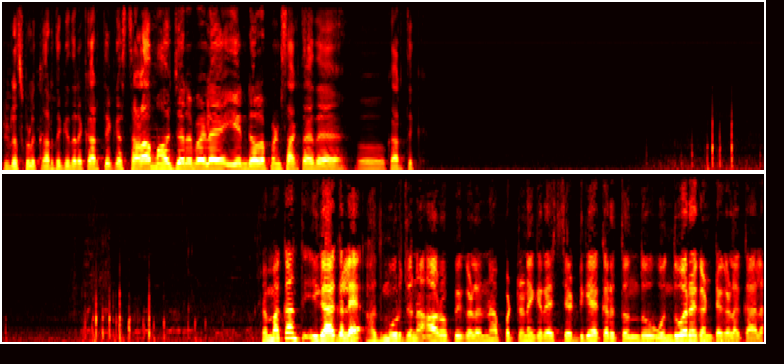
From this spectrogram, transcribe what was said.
ಕ್ರೀಡಾಸ್ಕೊಳ್ಳಿ ಕಾರ್ತಿಕ್ ಇದ್ದಾರೆ. ಕಾರ್ತಿಕ್, ಸ್ಥಳ ಮಹಜರ ವೇಳೆ ಏನು ಡೆವಲಪ್ಮೆಂಟ್ಸ್ ಆಗ್ತಾ ಇದೆ ಕಾರ್ತಿಕ್? ರಮಾಕಾಂತ್, ಈಗಾಗಲೇ ಹದಿಮೂರು ಜನ ಆರೋಪಿಗಳನ್ನ ಪಟ್ಟಣಗೆರೆ ಶೆಡ್ಗೆ ಕರೆತಂದು ಒಂದೂವರೆ ಗಂಟೆಗಳ ಕಾಲ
